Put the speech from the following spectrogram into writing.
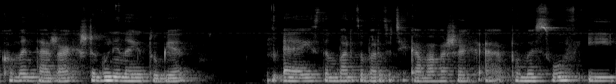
komentarzach, szczególnie na YouTubie, jestem bardzo, bardzo ciekawa Waszych e, pomysłów i,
